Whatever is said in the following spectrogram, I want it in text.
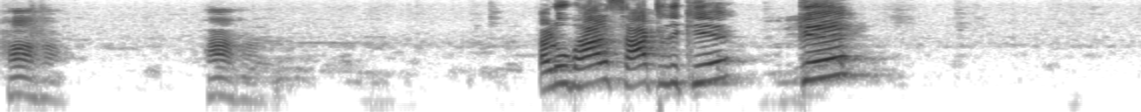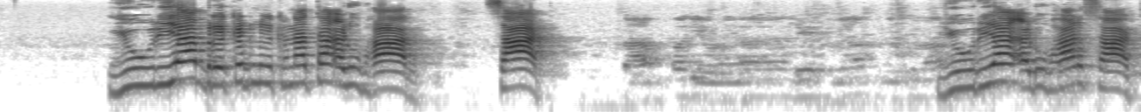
हाँ हाँ। हाँ हाँ। अड़ुभार साठ लिखिए, के यूरिया ब्रैकेट में लिखना था अड़ुभार, साठ। यूरिया अड़ुभार साठ।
